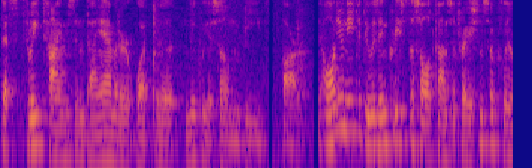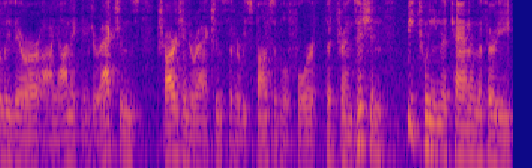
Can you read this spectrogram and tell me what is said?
that's three times in diameter what the nucleosome beads are. All you need to do is increase the salt concentration, so clearly there are ionic interactions, charge interactions that are responsible for the transition between the 10 and the 30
